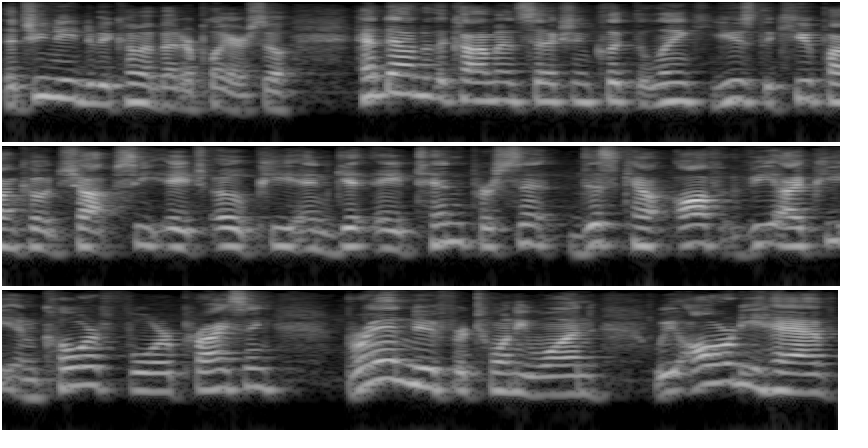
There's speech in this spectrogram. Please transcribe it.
that you need to become a better player. So head down to the comments section, click the link, use the coupon code CHOP, C H O P, and get a 10% discount off VIP and Core 4 pricing. Brand new for 21. We already have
